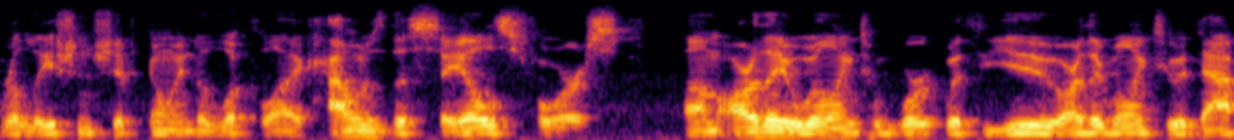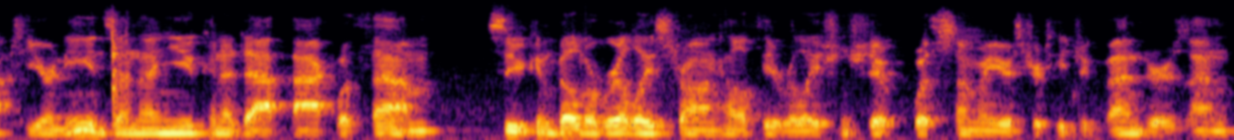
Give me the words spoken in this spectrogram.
relationship going to look like? How is the sales force? Um, are they willing to work with you? Are they willing to adapt to your needs? And then you can adapt back with them. So you can build a really strong, healthy relationship with some of your strategic vendors. And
